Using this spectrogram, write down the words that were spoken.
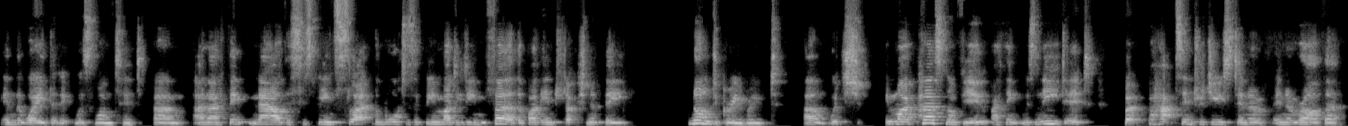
in the way that it was wanted. Um, and I think now this has been slight, the waters have been muddied even further by the introduction of the non-degree route, um, which in my personal view, I think was needed, but perhaps introduced in a, in a rather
